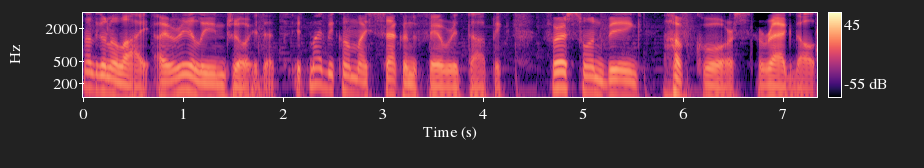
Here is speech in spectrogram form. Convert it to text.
Not gonna lie, I really enjoyed it. It might become my second favorite topic, first one being, of course, ragdolls.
